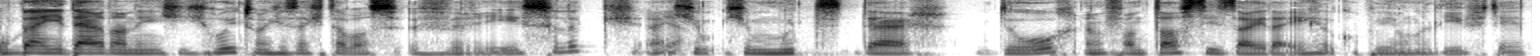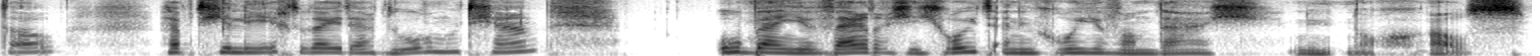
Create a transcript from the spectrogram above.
hoe ben je daar dan in gegroeid? Want je zegt dat was vreselijk. Hè? Ja. Je, je moet daar door. En fantastisch dat je dat eigenlijk op een jonge leeftijd al hebt geleerd, hoe dat je daardoor moet gaan. Hoe ben je verder gegroeid en hoe groei je vandaag nu nog als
